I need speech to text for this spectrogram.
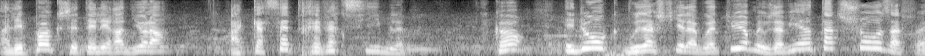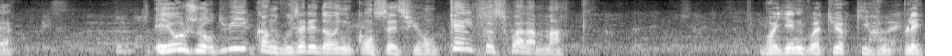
À l'époque, c'était les radiolas, à cassette réversible. D'accord? Et donc, vous achetiez la voiture, mais vous aviez un tas de choses à faire. Et aujourd'hui, quand vous allez dans une concession, quelle que soit la marque, voyez une voiture qui vous plaît.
